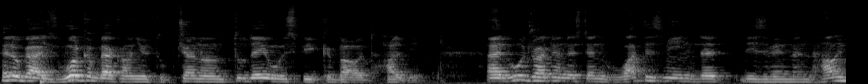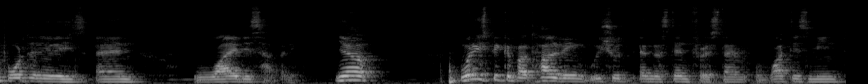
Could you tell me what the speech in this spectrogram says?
Hello guys, welcome back on YouTube channel. Today we'll speak about halving and we'll try to understand what this means that this event, and how important it is and why it is happening. Yeah, when we speak about halving, we should understand first time what this mean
